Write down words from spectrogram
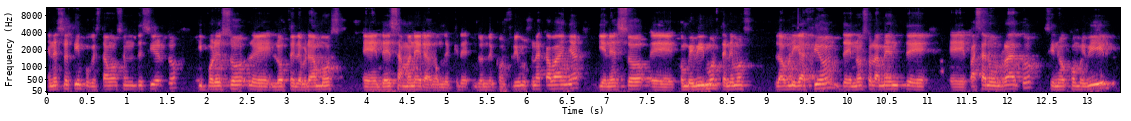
en ese tiempo que estamos en el desierto, y por eso eh, lo celebramos de esa manera, donde, donde construimos una cabaña y en eso convivimos, tenemos la obligación de no solamente pasar un rato, sino convivir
